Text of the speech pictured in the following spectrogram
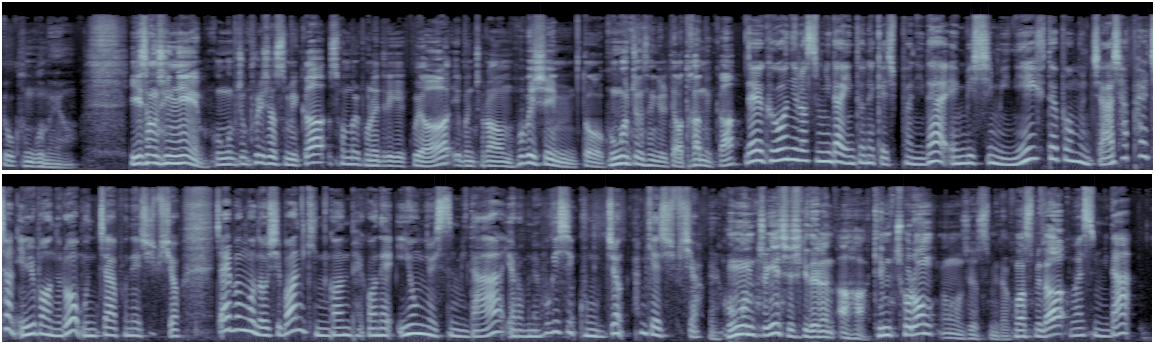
예. 이거 궁금해요. 이성식님 궁금증 풀리셨습니까? 선물 보내드리겠고요. 이분처럼 호기심 또 궁금증 생길 때 어떡합니까? 네, 그건 이렇습니다. 인터넷 게시판이나 MBC 미니 휴대폰 문자 샵 8001번으로 문자 보내주십시오. 짧은 건 50원, 긴 건 100원의 이용료 있습니다. 여러분의 호기심, 궁금증 함께해 주십시오. 네, 궁금증이 지식이 되는 아하 김초롱 아나운서였습니다. 고맙습니다. 고맙습니다.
